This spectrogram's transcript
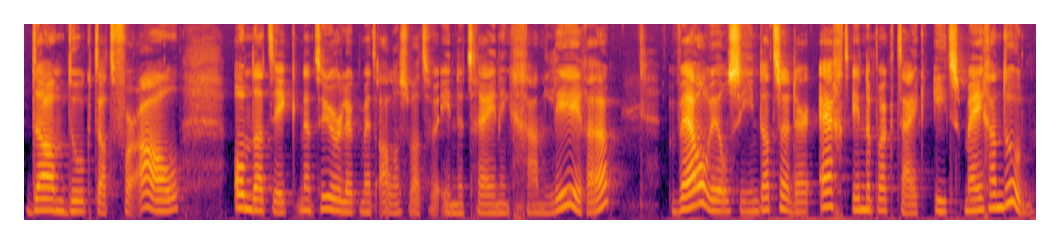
dan doe ik dat vooral omdat ik natuurlijk met alles wat we in de training gaan leren, wel wil zien dat ze er echt in de praktijk iets mee gaan doen.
